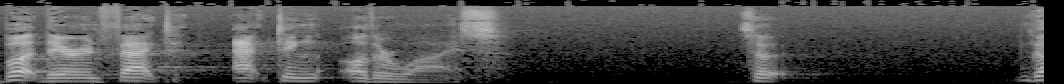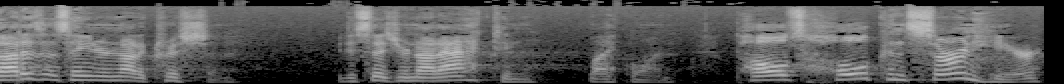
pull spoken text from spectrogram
but they're in fact acting otherwise. So, God isn't saying you're not a Christian, He just says you're not acting like one. Paul's whole concern here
